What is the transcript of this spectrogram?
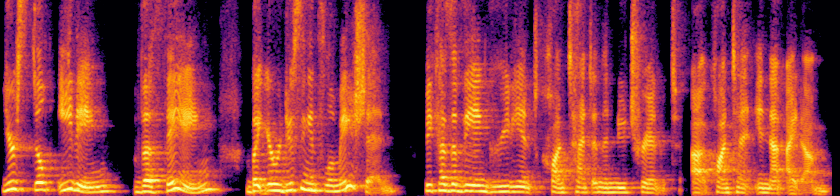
you're still eating the thing, but you're reducing inflammation because of the ingredient content and the nutrient uh, content in that item.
